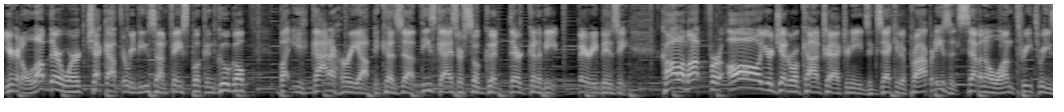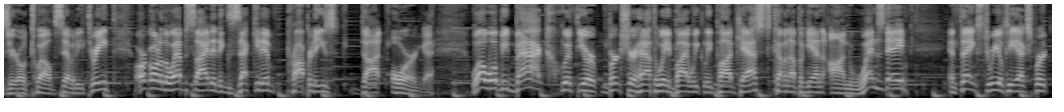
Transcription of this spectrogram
You're going to love their work. Check out the reviews on Facebook and Google. But you got to hurry up because uh, these guys are so good. They're going to be very busy. Call them up for all your general contractor needs. Executive Properties at 701 330 1273 or go to the website at executiveproperties.org. Well, we'll be back with your Berkshire Hathaway bi weekly podcast coming up again on Wednesday. And thanks to realty expert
